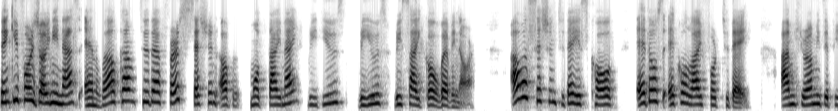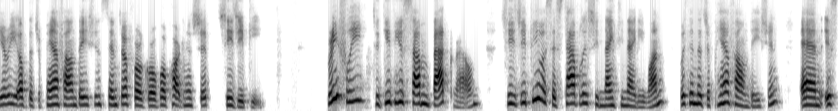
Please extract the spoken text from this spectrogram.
thank you for joining us and welcome to the first session of Mottainai Reduce, Reuse, Recycle webinar. Our session today is called Edo's Eco Life for Today. I'm Hiromi Zepiri of the Japan Foundation Center for Global Partnership, CGP. Briefly, to give you some background, CGP was established in 1991 within the Japan Foundation and is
